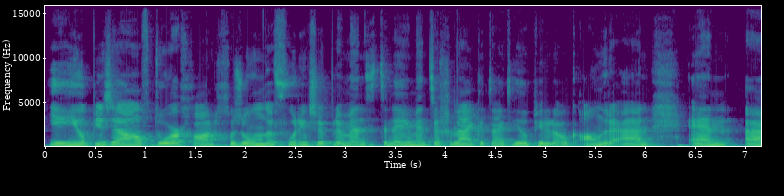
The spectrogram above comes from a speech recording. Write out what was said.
je hielp jezelf door gewoon gezonde voedingssupplementen te nemen en tegelijkertijd hielp je er ook anderen aan. En uh,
